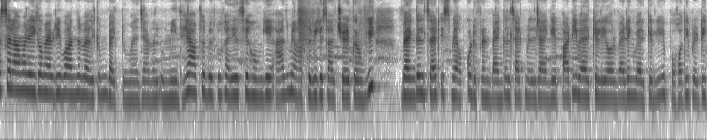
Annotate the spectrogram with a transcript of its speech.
अस्सलाम वालेकुम everyone welcome back to my channel उम्मीद है आप सब बिल्कुल खैरियत से होंगे। आज मैं आप सभी के साथ शेयर करूँगी बैंगल सेट, इसमें आपको डिफरेंट बैंगल सेट मिल जाएँगे। पार्टी वेयर के लिए और वेडिंग वेयर के लिए बहुत ही प्रेटी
